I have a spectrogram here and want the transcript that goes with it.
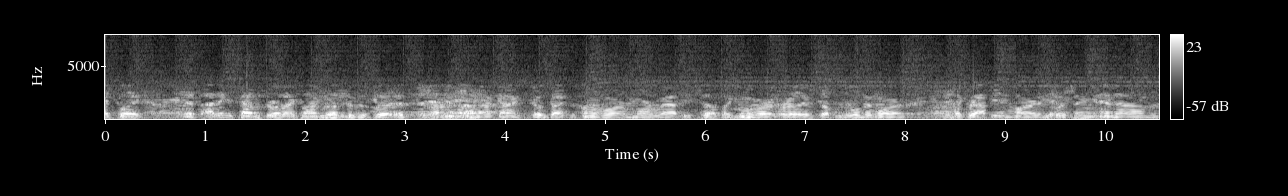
it's like, it's, I think it's kind of a throwback song for us because it's, a, it's, I don't know, it kind of goes back to some of our more rappy stuff. Like some of our earlier stuff is a little bit more like rappy and hard and pushing. And um,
